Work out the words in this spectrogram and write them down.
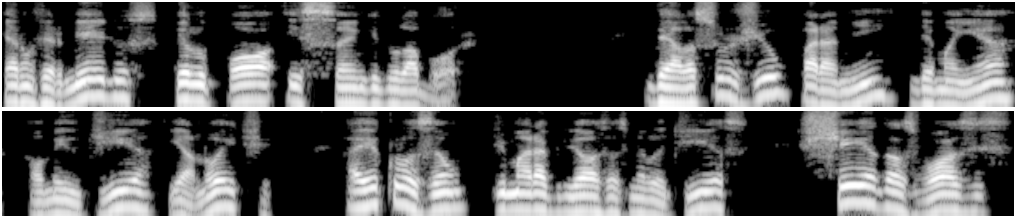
eram vermelhos pelo pó e sangue do labor. Dela surgiu, para mim, de manhã, ao meio-dia e à noite, a eclosão de maravilhosas melodias, cheia das vozes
